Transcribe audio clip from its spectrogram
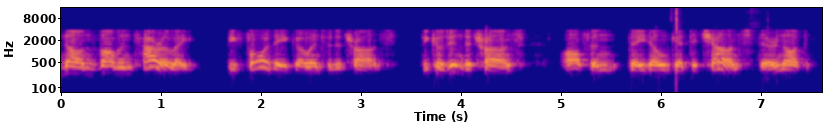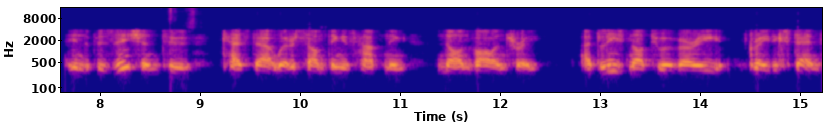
non-voluntarily before they go into the trance. Because in the trance, often they don't get the chance. They're not in the position to test out whether something is happening non-voluntary, at least not to a very great extent.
